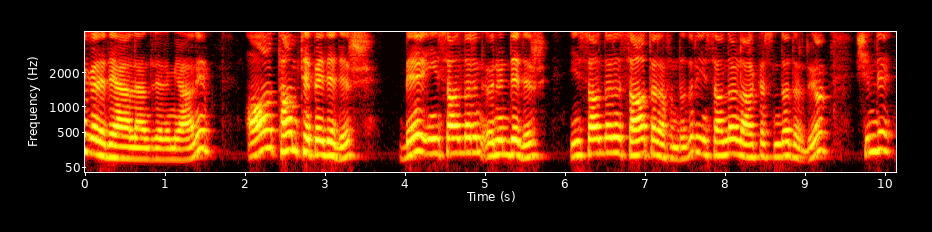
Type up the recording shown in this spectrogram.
göre değerlendirelim yani. A tam tepededir. B insanların önündedir. İnsanların sağ tarafındadır. insanların arkasındadır diyor. Şimdi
